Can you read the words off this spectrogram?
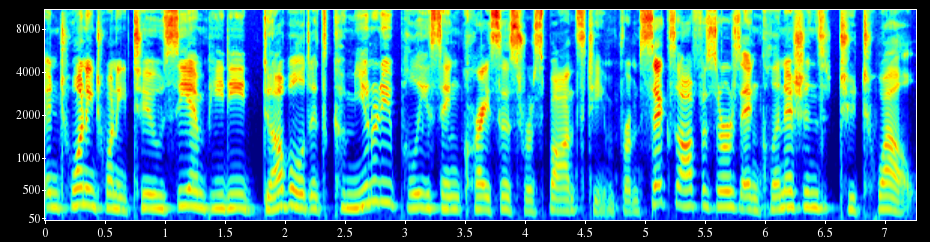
In 2022, CMPD doubled its community policing crisis response team from six officers and clinicians to 12.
